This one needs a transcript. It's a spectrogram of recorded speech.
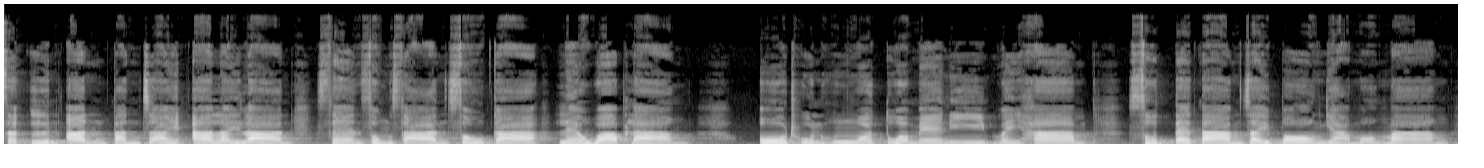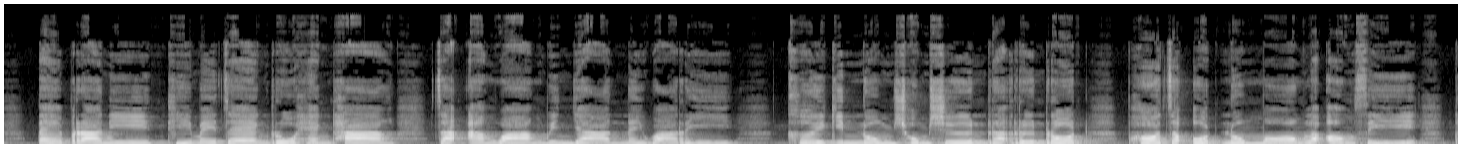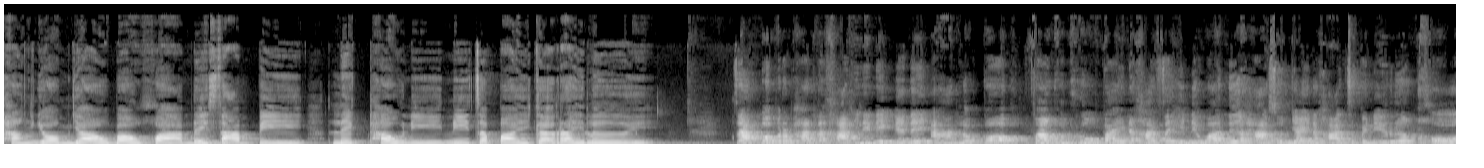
สะอื้นอันตันใจอาลัยลาน แสนสงสารโศกาแล้วว่าพลาง โอทูลหัวตัวแม่นี้ไม่ห้าม สุดแต่ตามใจปองอย่ามองมาง แต่ปราณีที่ไม่แจ้งรู้แห่งทาง จะอ้างว้างวิญญาณในวารี เคยกินนมชมชื่นระรื่นรส พอจะอดนมหมองละอองสี ทั้งยอมเยาวเบาความได้สามปี เล็กเท่านี้นี่จะไปกะไรเลย จากบทประพันธ์นะคะที่เด็กๆเนี่ยได้อ่านแล้วก็ฟังคุณครูไปนะคะ จะเห็นได้ว่าเนื้อหาส่วนใหญ่นะคะ จะเป็นในเรื่องของ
